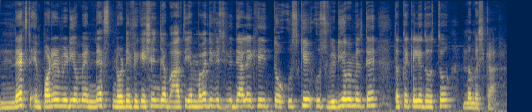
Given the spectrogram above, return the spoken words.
नेक्स्ट इंपॉर्टेंट वीडियो में नेक्स्ट नोटिफिकेशन जब आती है मगध विश्वविद्यालय की तो उसके, उस वीडियो में मिलते हैं। तब तक के लिए दोस्तों, नमस्कार।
